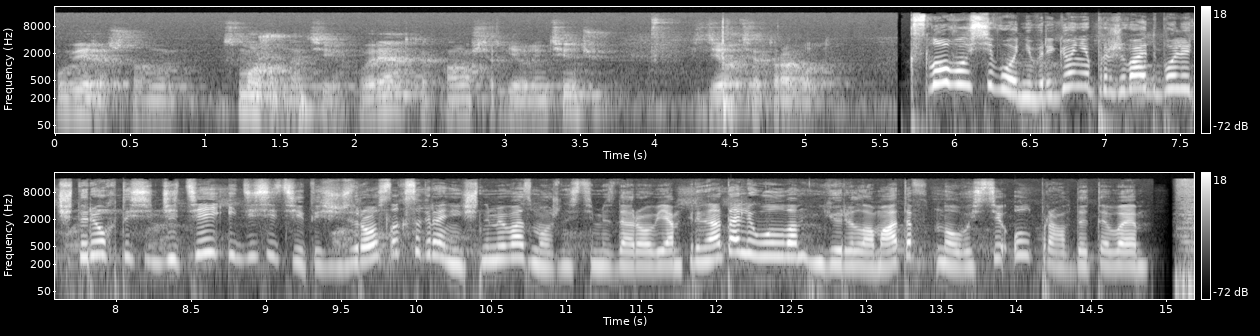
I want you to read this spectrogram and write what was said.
уверен, что мы сможем найти вариант, как помочь Сергею Валентиновичу сделать эту работу. К слову, сегодня в регионе проживает более 4 тысяч детей и 10 тысяч взрослых с ограниченными возможностями здоровья. Рената Алиулова, Юрий Ломатов, Новости Улправды ТВ.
